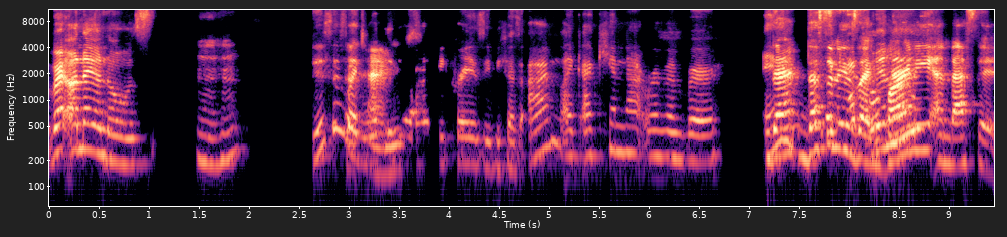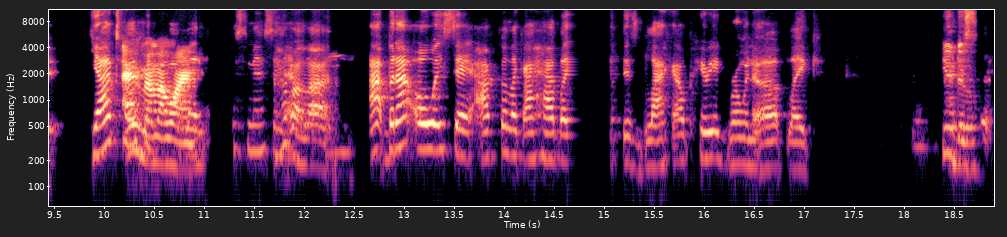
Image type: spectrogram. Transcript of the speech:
Right under your nose. hmm this is Good like really times. driving me crazy because I'm like I cannot remember. That Destiny is like Barney, and that's it. Yeah, I, talking remember about, one. like, Christmas I and have a lot. I, but I always say I feel like I have like this blackout period growing up, like You at a do. certain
